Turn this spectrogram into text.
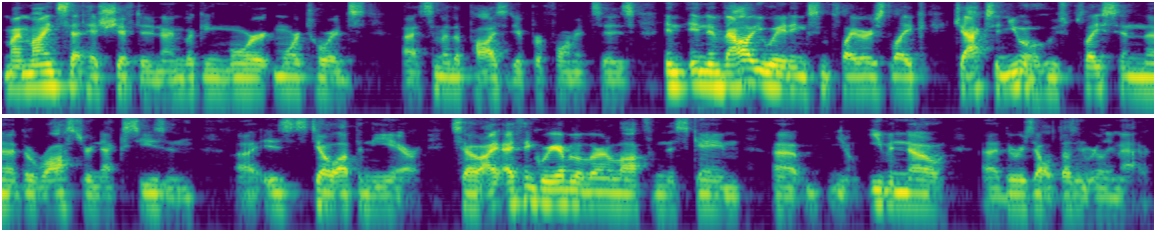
my mindset has shifted, and I'm looking more more towards uh, some of the positive performances in, in evaluating some players like Jackson Yueill, whose place in the, the roster next season uh, is still up in the air. So I, I think we're able to learn a lot from this game, uh, you know, even though uh, the result doesn't really matter.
